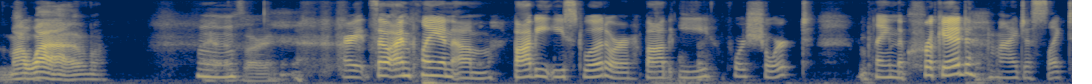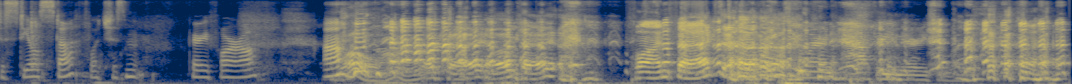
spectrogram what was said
My wife. Hmm. Yeah, I'm sorry. All right, so I'm playing um Bobbi Eastwood or Bob E for short. I'm playing the crooked. and I just like to steal stuff, which isn't very far off. Um, okay, okay. Fun fact. Things you learn after you marry somebody.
